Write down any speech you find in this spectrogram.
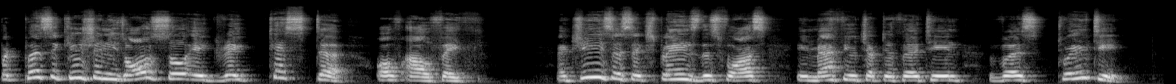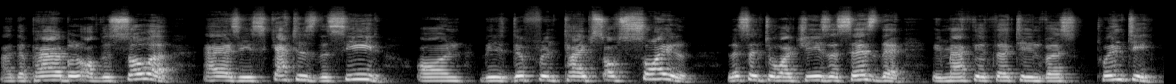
But persecution is also a great tester of our faith. And Jesus explains this for us in Matthew chapter 13, verse 20 uh, the parable of the sower as he scatters the seed on these different types of soil. Listen to what Jesus says there in Matthew 13, verse 20.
